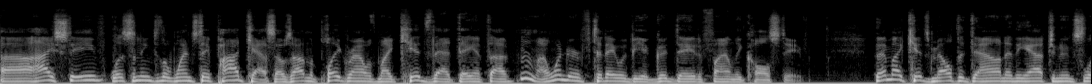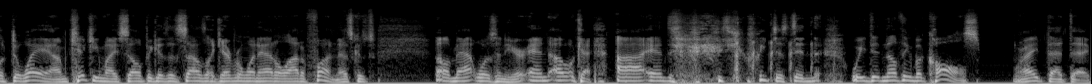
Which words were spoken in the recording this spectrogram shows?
Uh, hi, Steve. Listening to the Wednesday podcast. I was out in the playground with my kids that day and thought, hmm, I wonder if today would be a good day to finally call Steve. Then my kids melted down and the afternoon slipped away. I'm kicking myself because it sounds like everyone had a lot of fun. That's because Oh, Matt wasn't here, and oh, okay, uh, and we just didn't we did nothing but calls right that day.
